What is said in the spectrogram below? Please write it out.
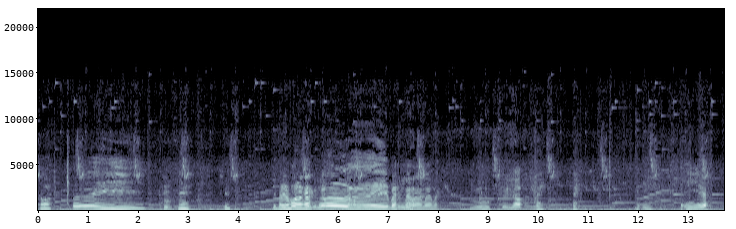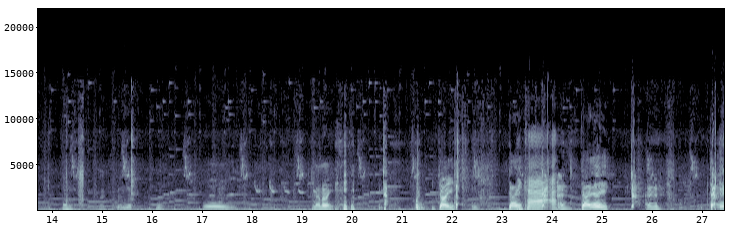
เอาวะ เอ้ยที่ไปแล้วพ่อแล้วครับเอ้ยไปมามามามาอืมถึงแล้วเอ้ยเอ้ยเอ้ยเอ้ยเอ้ยเบิ่งรถเอ้ยมาหน่อยจอยจสอวัยสดีค่ะจอยเอ้ยเอ้ยจอยเอ้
